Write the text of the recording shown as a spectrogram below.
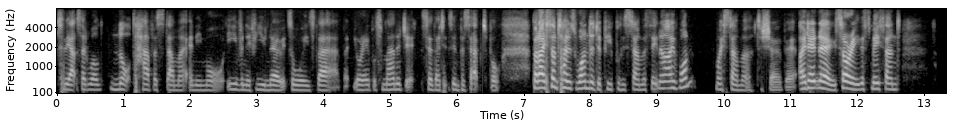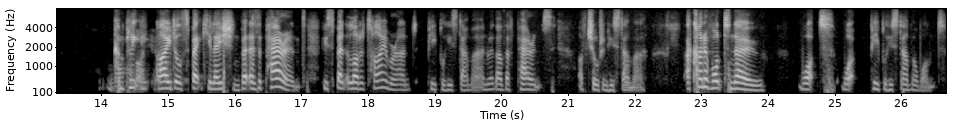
to the outside world not have a stammer anymore even if you know it's always there but you're able to manage it so that it's imperceptible but i sometimes wonder do people who stammer think no i want my stammer to show a bit. I don't know. Sorry, this may sound completely like idle speculation, but as a parent who spent a lot of time around people who stammer and with other parents of children who stammer, I kind of want to know what what people who stammer want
